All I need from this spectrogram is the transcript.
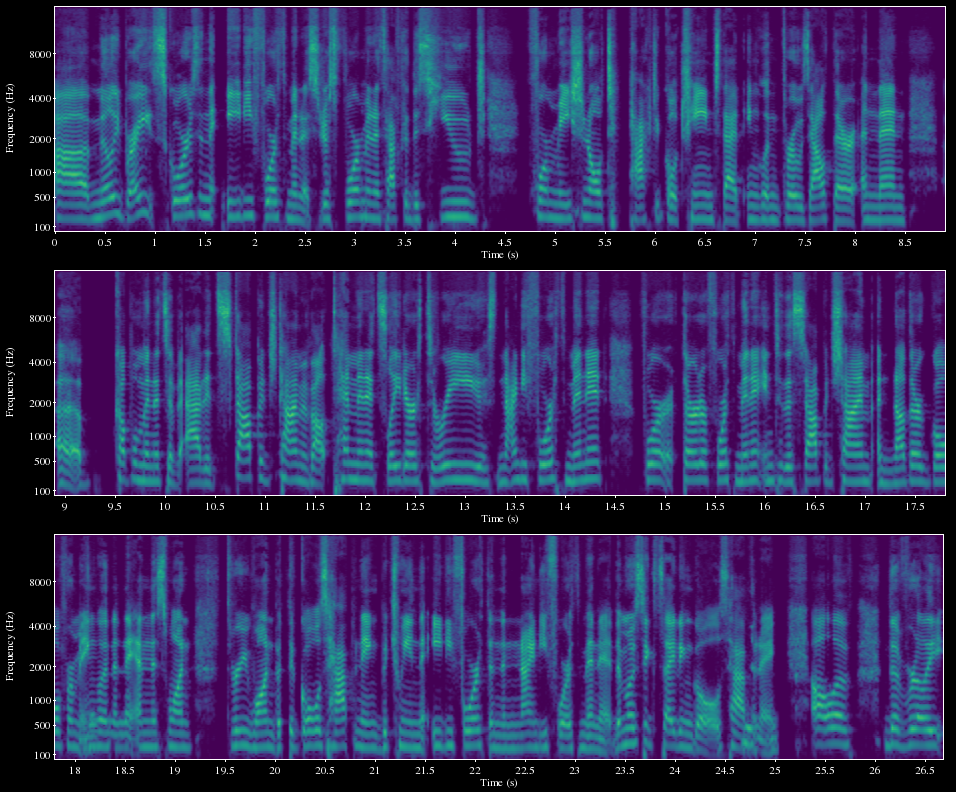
Uh, Millie Bright scores in the 84th minute, so just four minutes after this huge formational t- tactical change that England throws out there. And then uh, couple minutes of added stoppage time. About 10 minutes later, three 94th minute, for third or fourth minute into the stoppage time, another goal from England, and they end this one 3 1. But the goal is happening between the 84th and the 94th minute. The most exciting goals happening. All of the really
